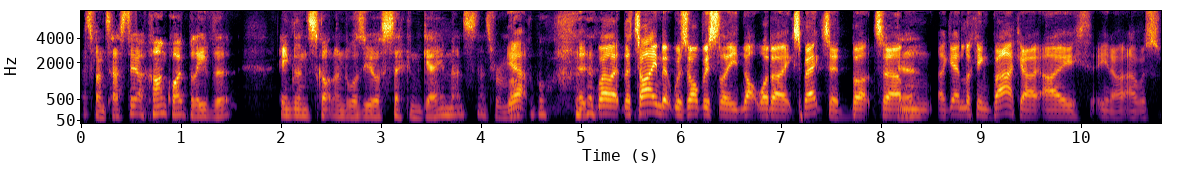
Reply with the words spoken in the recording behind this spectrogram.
That's fantastic. I can't quite believe that england scotland was your second game. That's that's remarkable. Yeah. well at the time it was obviously not what i expected but um, yeah. again looking back I, I you know i was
